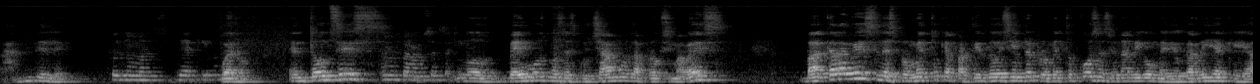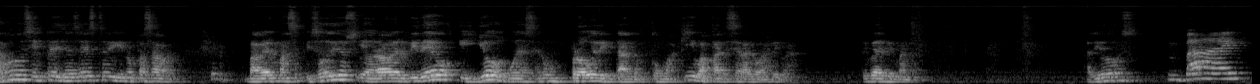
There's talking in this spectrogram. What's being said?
Ándele. Pues nomás de aquí. ¿no? Bueno, entonces Nos paramos hasta aquí. nos vemos, nos escuchamos la próxima vez. Va, cada vez les prometo que a partir de hoy siempre prometo cosas y un amigo me dio carrilla que, oh, siempre decías esto y no pasaba. Va a haber más episodios y ahora va a haber video y yo voy a ser un pro editando, como aquí va a aparecer algo arriba, arriba de mi mano. Adiós. Bye.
